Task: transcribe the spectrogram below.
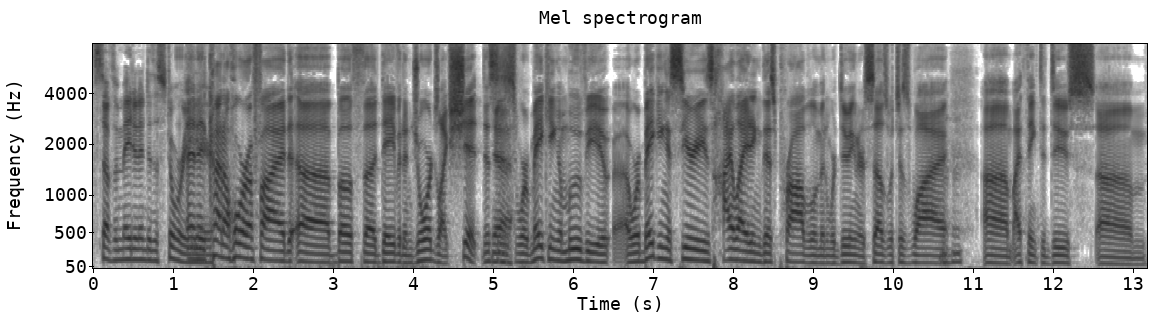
stuff that made it into the story and here. it kind of horrified uh, both uh, david and george like shit this yeah. is we're making a movie uh, we're making a series highlighting this problem and we're doing it ourselves which is why mm-hmm. um, i think the deuce um,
